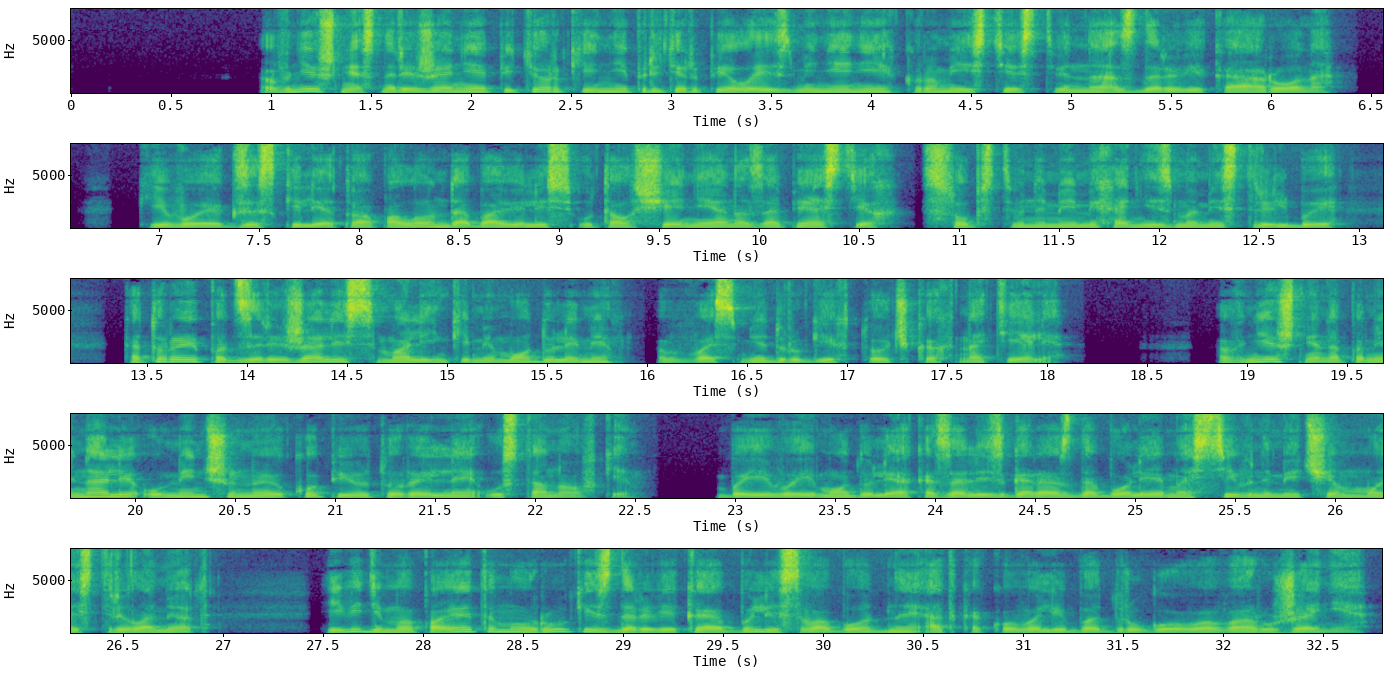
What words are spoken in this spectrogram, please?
Внешнее снаряжение «пятерки» не претерпело изменений, кроме, естественно, здоровяка Арона. К его экзоскелету Аполлон добавились утолщения на запястьях с собственными механизмами стрельбы, которые подзаряжались маленькими модулями в восьми других точках на теле. Внешне напоминали уменьшенную копию турельной установки, Боевые модули оказались гораздо более массивными, чем мой стреломет, и, видимо, поэтому руки здоровяка были свободны от какого-либо другого вооружения.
